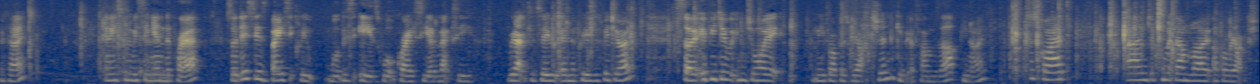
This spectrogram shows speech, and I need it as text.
Okay? And he's going to be singing the prayer. So this is basically, well this is what Gracie and Lexi reacted to in the previous video. So if you do enjoy me brother's reaction, give it a thumbs up, you know. Subscribe and comment down below other reaction,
